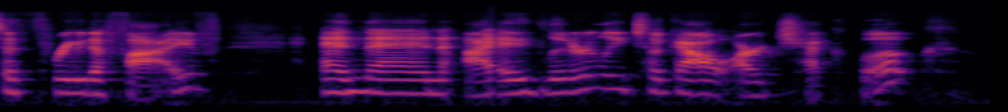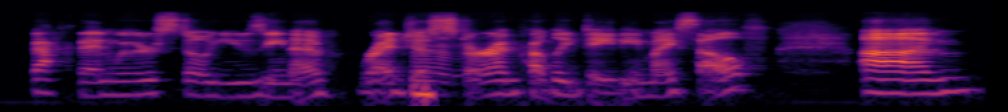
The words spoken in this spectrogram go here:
to three to five and then I literally took out our checkbook. Back then, we were still using a register. Mm-hmm. I'm probably dating myself. Um,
